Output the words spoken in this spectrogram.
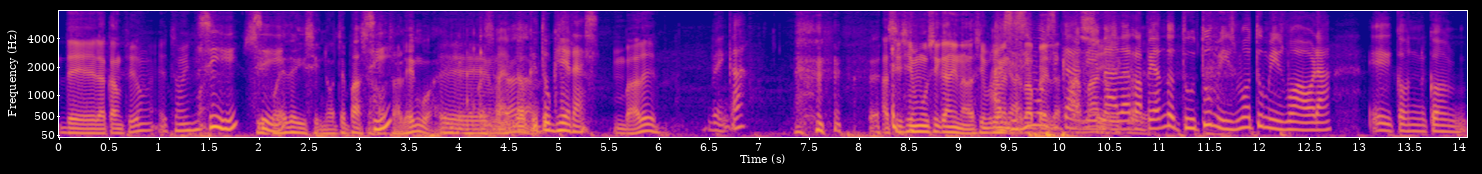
¿De la canción esta misma? Sí, Si sí. puede, y si no te pasa ¿Sí? otra lengua. ¿eh? no pasa lo que tú quieras. Vale. Venga. Así sin música ni nada, simplemente Así sin música ni nada, rapeando tú, tú mismo, tú mismo ahora, eh, con, con,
